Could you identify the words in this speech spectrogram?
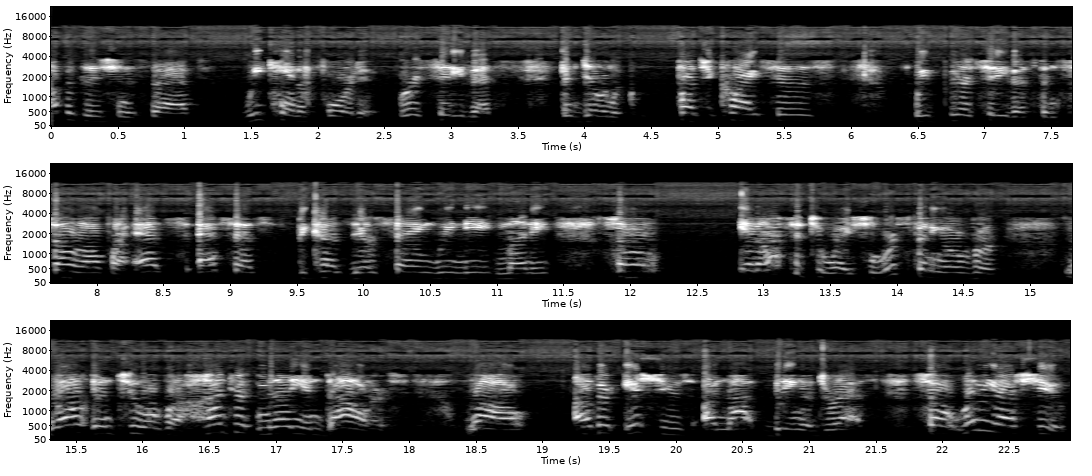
opposition is that we can't afford it. We're a city that's been dealing with budget crisis. We've, we're a city that's been selling off our assets because they're saying we need money. So in our situation, we're spending over, well into over a $100 million while other issues are not being addressed. So let me ask you,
